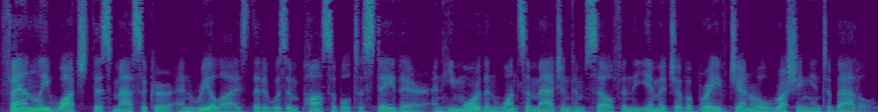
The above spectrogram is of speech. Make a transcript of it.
Fanli watched this massacre and realized that it was impossible to stay there and he more than once imagined himself in the image of a brave general rushing into battle.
